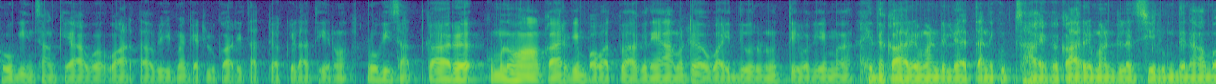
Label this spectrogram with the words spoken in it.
රෝගීන් සංඛ්‍යාව වාර්තා වීම ගැටලුකාරී තත්ත්වයක් වෙලා තියෙනවා. රෝගී සත්කාර කුමන ආකාරයකින් පවත්වාගෙන යාමට වෛද්‍යවරුනුත් ඒ වගේම හෙද කාර්ය මණ්ඩලයත් අනිකුත් සහායක කාර්ය මණ්ඩල සියලුම දෙනාම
